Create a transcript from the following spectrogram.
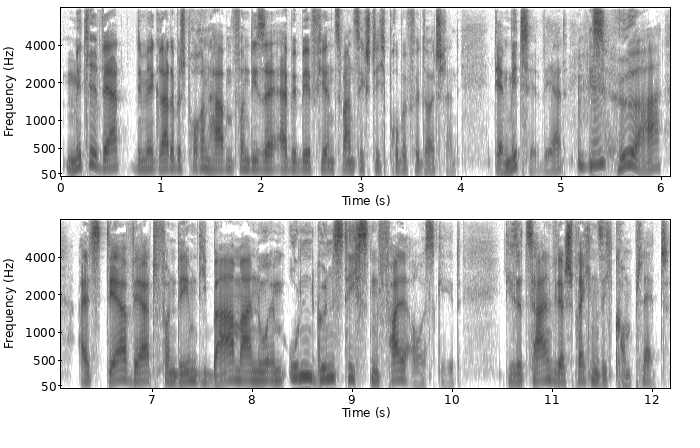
Mittelwert, den wir gerade besprochen haben von dieser RBB 24 Stichprobe für Deutschland, der Mittelwert mhm. ist höher als der Wert, von dem die Barmer nur im ungünstigsten Fall ausgeht. Diese Zahlen widersprechen sich komplett.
